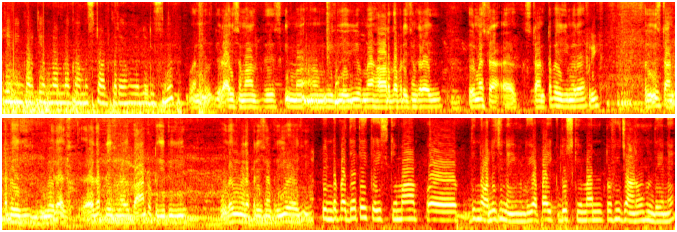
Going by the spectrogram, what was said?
ਟ੍ਰੇਨਿੰਗ ਕਰਕੇ ਆਪਣਾ ਆਪਣਾ ਕੰਮ ਸਟਾਰਟ ਕਰਿਆ ਹੋਇਆ ਲੇਡੀਜ਼ ਨੇ। ਮੈਨੂੰ ਜਿਹੜਾ ਆਯੁਸ਼ਮਾਨ ਦੀ ਸਕੀਮ ਮਿਲੀ ਹੈ ਜੀ ਮੈਂ ਹਾਰਟ ਦਾ ਆਪਰੇਸ਼ਨ ਕਰਾਇਆ ਜੀ। ਫਿਰ ਮੈਂ ਸਟੰਟ ਪਈ ਜੀ ਮੇਰਾ। ਫ੍ਰੀ ਫ੍ਰੀ ਸਟੰਟ ਪਈ ਜੀ ਮੇਰਾ ਇਹਦਾ ਆਪਰੇਸ਼ਨ ਹੋਇਆ ਬਾਂਹ ਟੁੱਟ ਗਈ ਸੀ ਜੀ। ਉਹਦਾ ਵੀ ਮੇਰਾ ਆਪਰੇਸ਼ਨ ਫ੍ਰੀ ਹੋਇਆ ਜੀ। ਪਿੰਡ ਪੱਧਰ ਤੇ ਕਈ ਸਕੀਮਾਂ ਅਹ, ਦੀ ਨੌਲੇਜ ਨਹੀਂ ਹੁੰਦੀ। ਆਪਾਂ ਇੱਕ ਦੋ ਸਕੀਮਾਂ ਤੋਂ ਹੀ ਜਾਣੂ ਹੁੰਦੇ ਨੇ।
